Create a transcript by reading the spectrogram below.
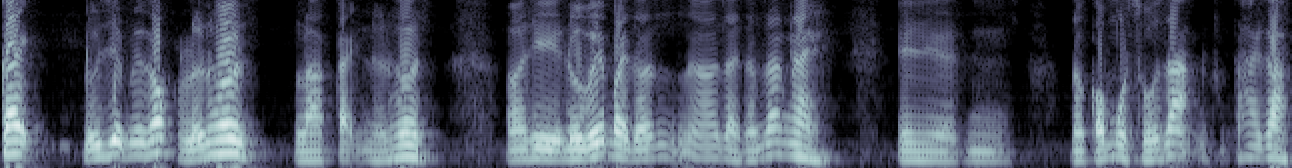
Cạnh đối diện với góc lớn hơn là cạnh lớn hơn. À, thì đối với bài toán à, giải tam giác này thì ừ, nó có một số dạng chúng ta hay gặp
